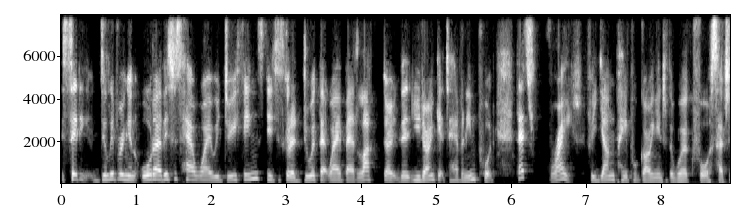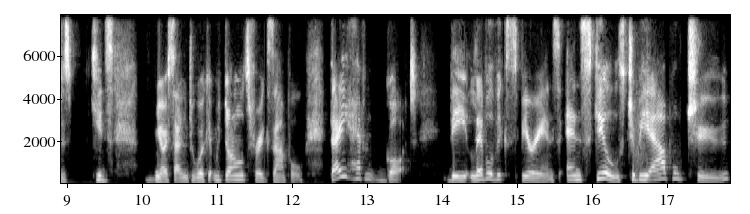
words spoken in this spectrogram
setting delivering an order this is how way we do things you just got to do it that way bad luck don't that you don't get to have an input that's great for young people going into the workforce such as kids you know starting to work at mcdonald's for example they haven't got the level of experience and skills to be able to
